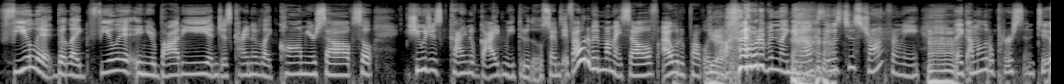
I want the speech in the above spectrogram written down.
feel it, but like feel it in your body and just kind of like calm yourself. So she would just kind of guide me through those times. If I would have been by myself, I would have probably Yeah. lost. I would have been like, you know, because it was too strong for me. Uh-huh. Like I'm a little person too.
